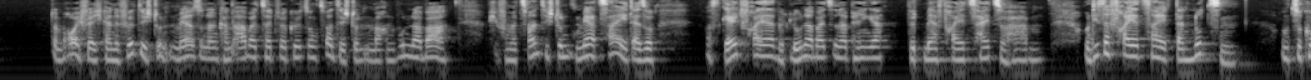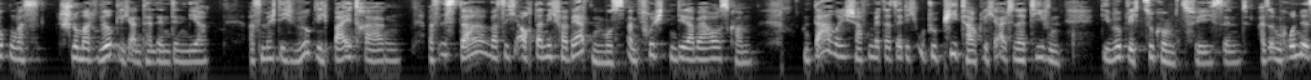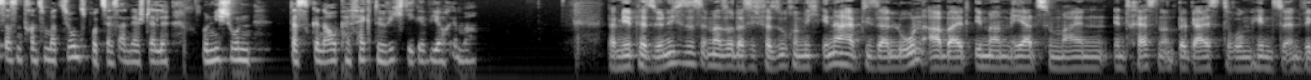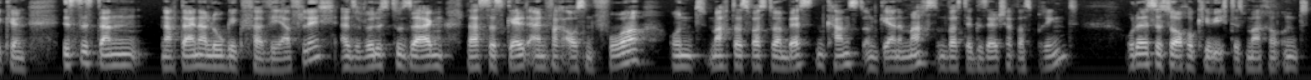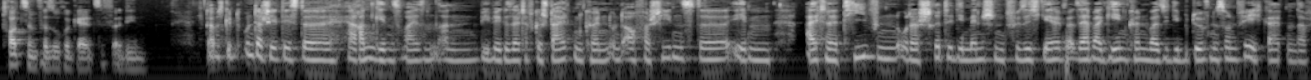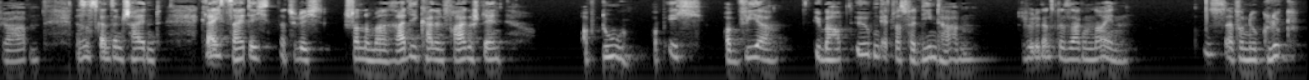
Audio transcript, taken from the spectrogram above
Dann brauche ich vielleicht keine 40 Stunden mehr, sondern kann Arbeitszeitverkürzung 20 Stunden machen. Wunderbar. Habe ich auf einmal 20 Stunden mehr Zeit. Also aus geldfreier wird lohnarbeitsunabhängiger, wird mehr freie Zeit zu haben. Und diese freie Zeit dann nutzen, um zu gucken, was schlummert wirklich an Talent in mir. Was möchte ich wirklich beitragen? Was ist da, was ich auch dann nicht verwerten muss an Früchten, die dabei rauskommen? Und dadurch schaffen wir tatsächlich utopietaugliche Alternativen, die wirklich zukunftsfähig sind. Also im Grunde ist das ein Transformationsprozess an der Stelle und nicht schon das genau perfekte, richtige, wie auch immer. Bei mir persönlich ist es immer so, dass ich versuche, mich innerhalb dieser Lohnarbeit immer mehr zu meinen Interessen und Begeisterungen hinzuentwickeln. Ist es dann nach deiner Logik verwerflich? Also würdest du sagen, lass das Geld einfach außen vor und mach das, was du am besten kannst und gerne machst und was der Gesellschaft was bringt? Oder ist es so auch okay, wie ich das mache und trotzdem versuche, Geld zu verdienen? Ich glaube, es gibt unterschiedlichste Herangehensweisen an, wie wir Gesellschaft gestalten können und auch verschiedenste eben Alternativen oder Schritte, die Menschen für sich selber gehen können, weil sie die Bedürfnisse und Fähigkeiten dafür haben. Das ist ganz entscheidend. Gleichzeitig natürlich schon nochmal radikal in Frage stellen, ob du, ob ich, ob wir überhaupt irgendetwas verdient haben? Ich würde ganz klar sagen, nein. Es ist einfach nur Glück.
